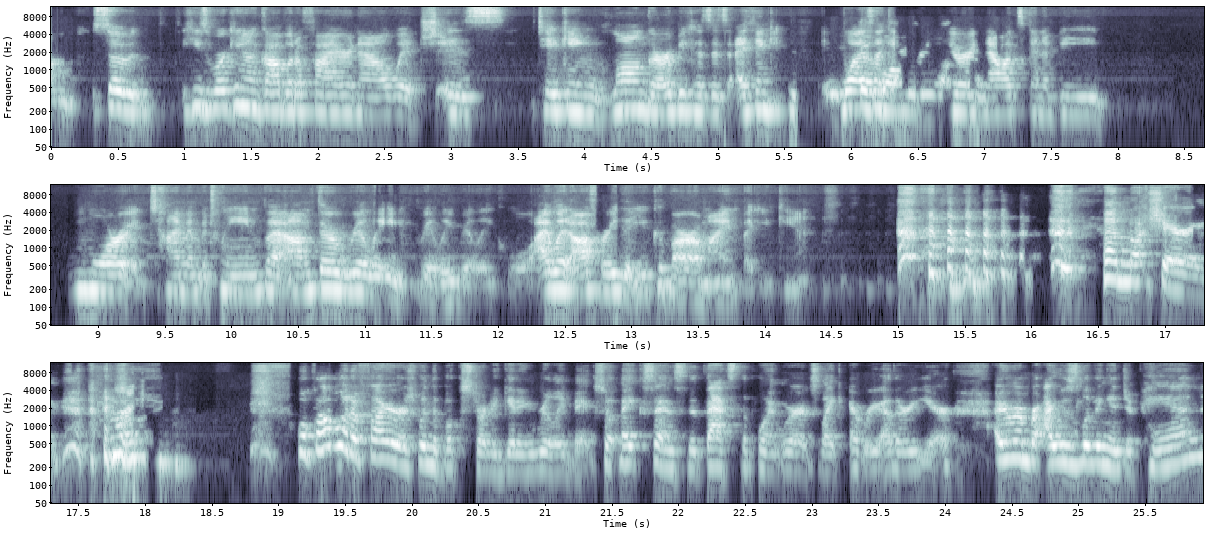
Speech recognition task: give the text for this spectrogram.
um, so he's working on Goblet of Fire now, which is taking longer because it's I think it was like every year and now it's going to be more time in between. But um, they're really, really, really cool. I would offer that you could borrow mine, but you can't. I'm not sharing. Well, Goblet of Fire is when the book started getting really big. So it makes sense that that's the point where it's like every other year. I remember I was living in Japan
